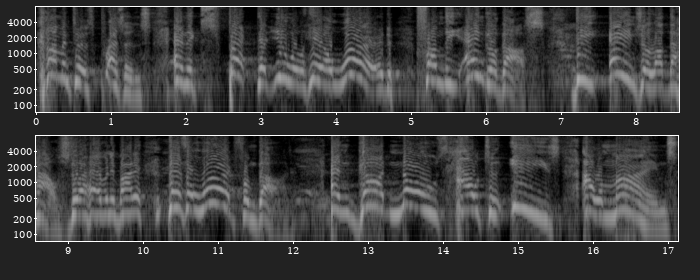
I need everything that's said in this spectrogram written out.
Come into his presence and expect that you will hear a word from the angelos, the angel of the house. Do I have anybody? There's a word from God. And God knows how to ease our minds.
